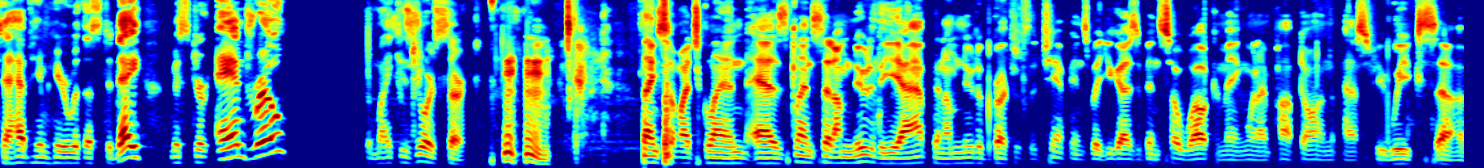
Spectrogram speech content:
to have him here with us today. Mr. Andrew, the mic is yours, sir. Thanks so much, Glenn. As Glenn said, I'm new to the app and I'm new to Breakfast with Champions, but you guys have been so welcoming when I popped on the past few weeks. Uh,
